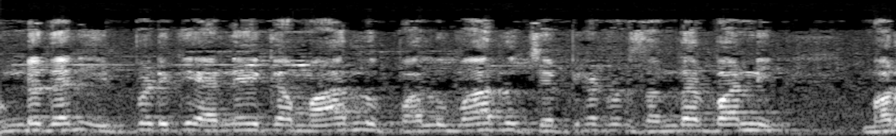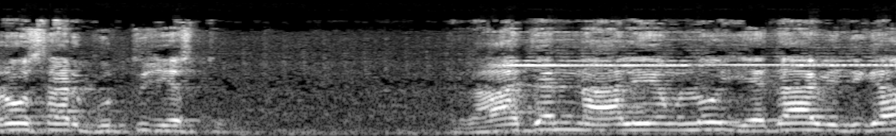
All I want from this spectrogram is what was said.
ఉండదని ఇప్పటికే అనేక మార్లు పలుమార్లు చెప్పినటువంటి సందర్భాన్ని మరోసారి గుర్తు చేస్తూ రాజన్న ఆలయంలో యథావిధిగా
